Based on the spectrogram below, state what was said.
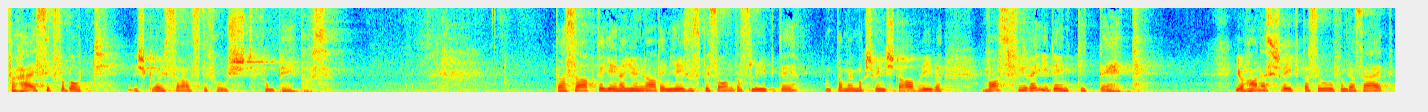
Die Verheißung von Gott ist größer als der Frust von Petrus. Das sagte jener Jünger, den Jesus besonders liebte. Und da müssen wir geschwind stehen bleiben. Was für eine Identität. Johannes schrieb das auf und er sagt,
